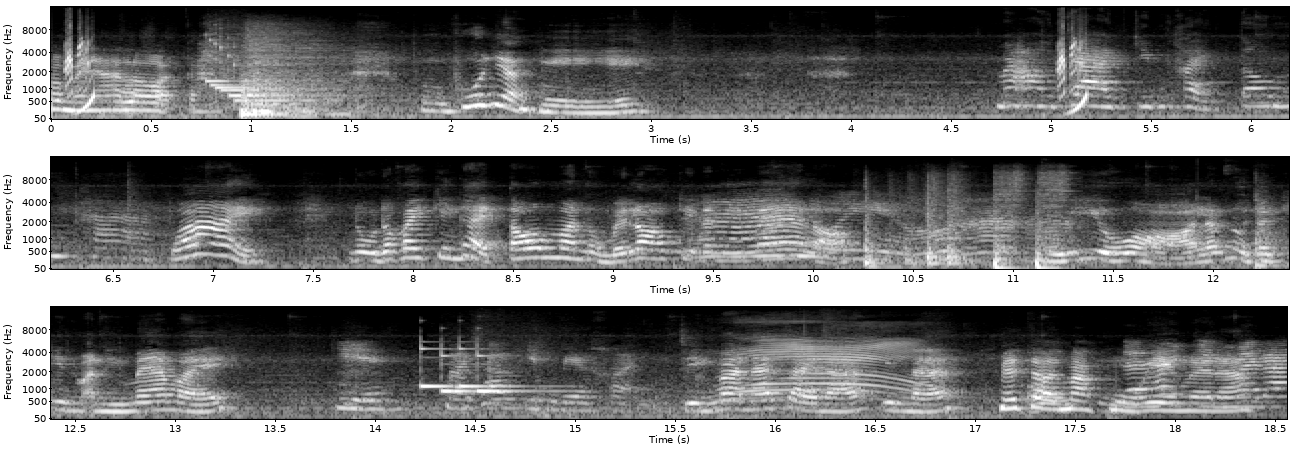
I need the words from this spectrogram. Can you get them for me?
ก็ไม่น่ารอดมึงพูดอย่างนี้มาเอาจานกินไข่ต้มค่ะว่ายหนูต้องไปกินไข่ต้มมาหนูไม่รอกินอันนี้แม่เหรอไม่เหรออะหนูหิวเหรอแล้วหนูจะกินอันนี้แม่ไหมกินเพราะชอบกินเบคอนจริงป่ะแน่ใจนะกินนะแม่จอยหมักหมูเองเลยนะแต่ถ้ากินไม่ได้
